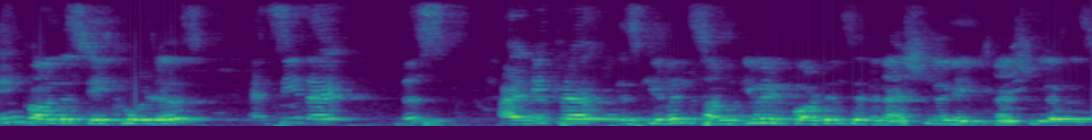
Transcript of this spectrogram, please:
link all the stakeholders and see that this is given some due importance at the national and international levels.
